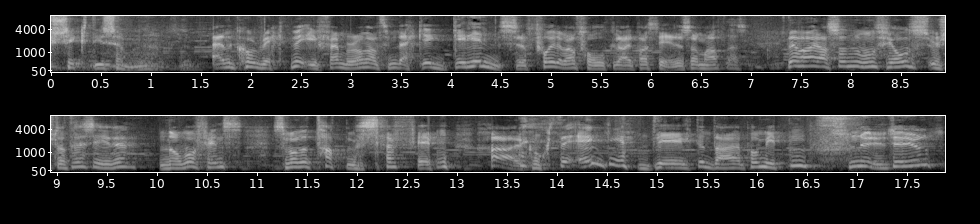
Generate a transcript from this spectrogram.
Sjekk de sømmene. And correct me if I'm wrong, altså, men det er ikke grenser for hva folk lar passere som mat. Altså. Det var altså noen fjols, unnskyld at jeg sier det, no offense, som hadde tatt med seg fem hardkokte egg, delte der på midten, snurret rundt,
